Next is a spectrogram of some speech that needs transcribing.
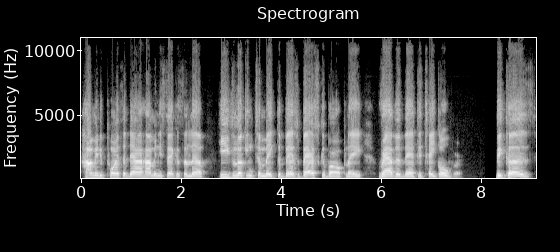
how many points are down, how many seconds are left. He's looking to make the best basketball play rather than to take over. Because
